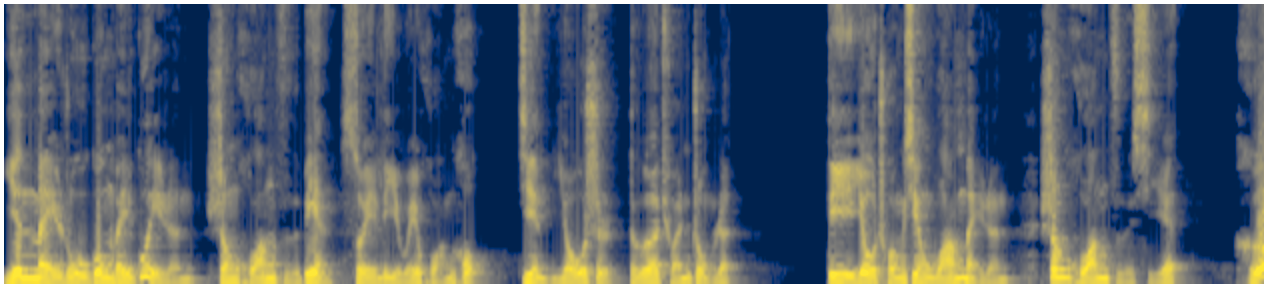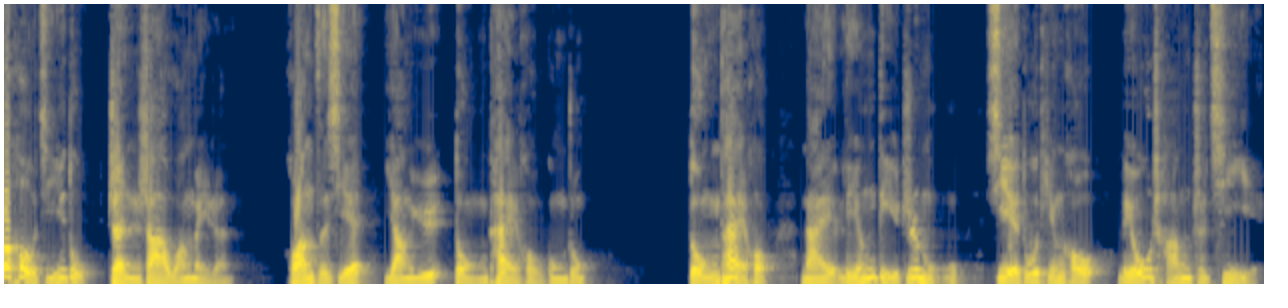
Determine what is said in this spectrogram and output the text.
因妹入宫为贵人，生皇子辩，遂立为皇后。进由是得权重任。帝又宠幸王美人，生皇子协。何后嫉妒，镇杀王美人。皇子协养于董太后宫中。董太后乃灵帝之母，亵渎亭侯刘长之妻也。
